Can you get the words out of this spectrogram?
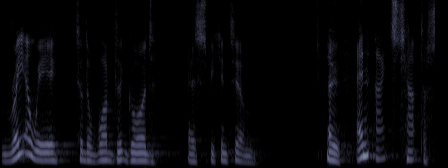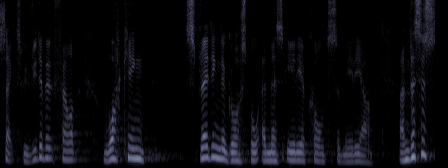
right away to the word that God is speaking to him. Now, in Acts chapter 6, we read about Philip working spreading the gospel in this area called Samaria. And this is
